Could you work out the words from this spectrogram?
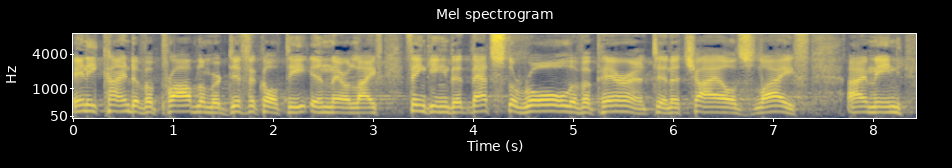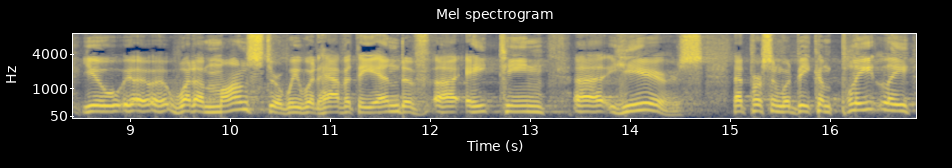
any kind of a problem or difficulty in their life, thinking that that's the role of a parent in a child's life. I mean, you, uh, what a monster we would have at the end of uh, 18 uh, years. That person would be completely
